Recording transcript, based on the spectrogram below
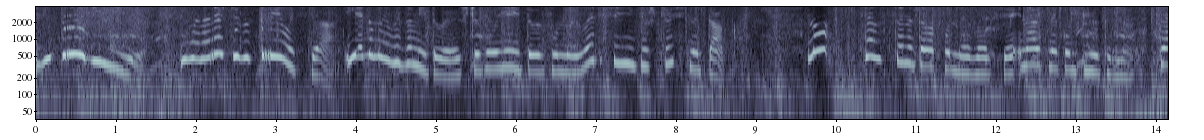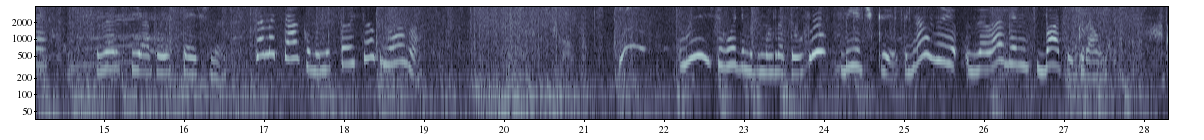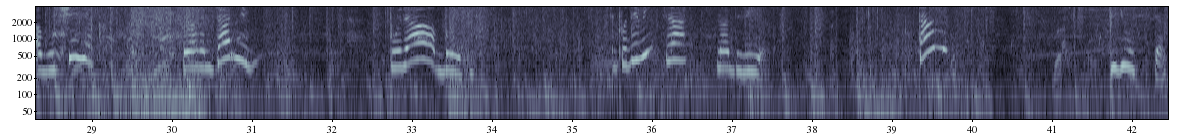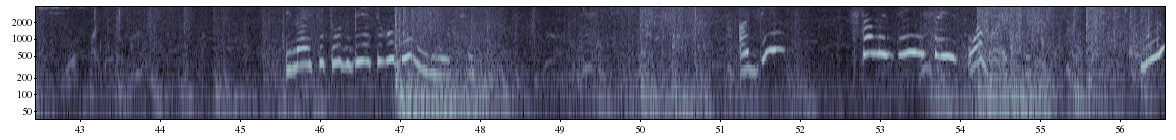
Привіт, друзі! І ми нарешті зустрілися. І я думаю, ви замітили, що з моєї телефонної версії є щось не так. Ну, це все не телефонна версія і навіть не комп'ютерна. Це версія PlayStation. Саме так у мене сталася обнова. І ми сьогодні будемо грати у гру Біячки під назвою The Legends Battleground. Або ще як легендарні поля битв. Подивіться на двір. Там б'ються. І навіть тут б'ють години б'ються. А дім, саме дім цей ламається. Ну,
